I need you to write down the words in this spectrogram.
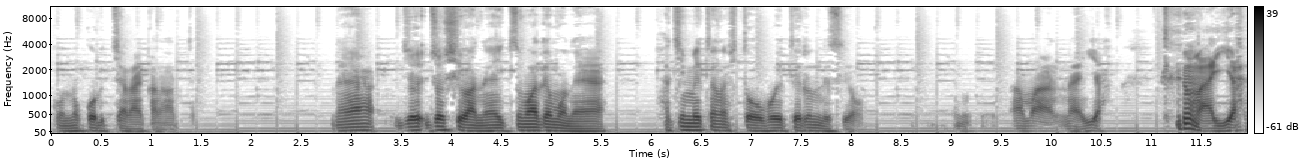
こう残るんじゃないかなって。ね女、女子はね、いつまでもね、初めての人を覚えてるんですよ。あ、まあ、ないや。まあ、いいや。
